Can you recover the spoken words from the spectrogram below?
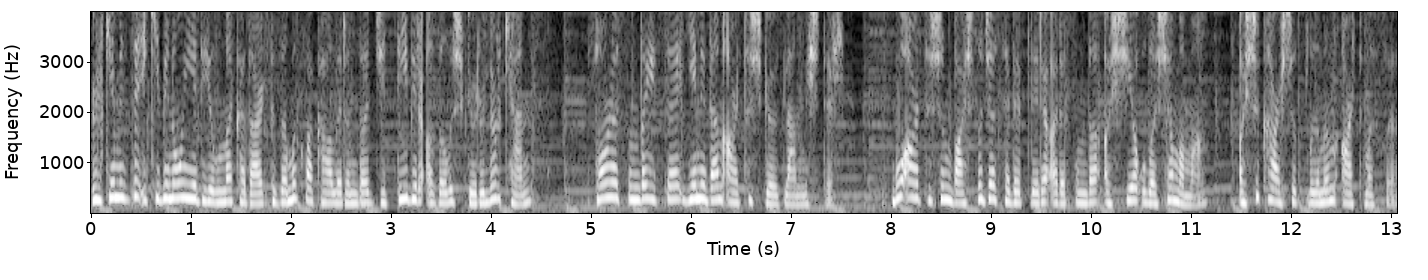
Ülkemizde 2017 yılına kadar kızamık vakalarında ciddi bir azalış görülürken, sonrasında ise yeniden artış gözlenmiştir. Bu artışın başlıca sebepleri arasında aşıya ulaşamama, aşı karşıtlığının artması,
